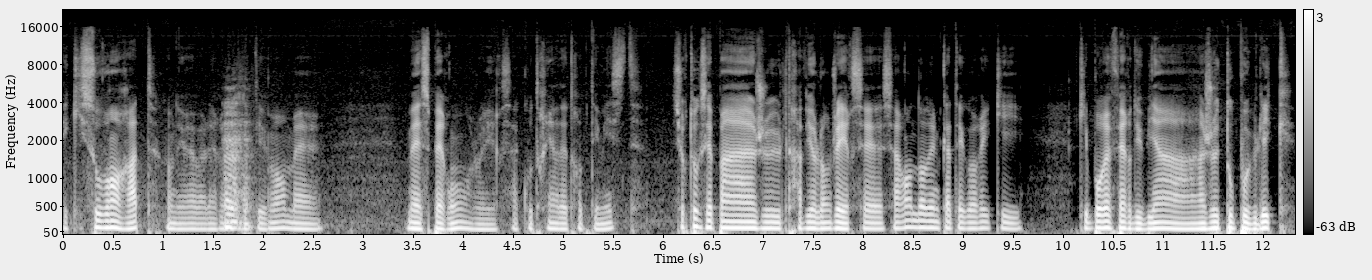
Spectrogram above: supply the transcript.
et qui souvent rate, comme dirait Valérie, mhm. effectivement, mais, mais espérons, je veux dire, ça coûte rien d'être optimiste. Surtout que c'est pas un jeu ultra violent, je veux dire, ça rentre dans une catégorie qui, qui pourrait faire du bien à un jeu tout public,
